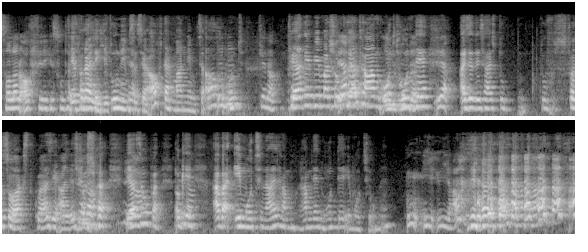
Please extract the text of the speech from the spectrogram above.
sondern auch für die Gesundheit Ja, freilich. Du nimmst Ja. es ja auch, dein Mann nimmt es auch. Mhm. Und Genau. Pferde, wie wir schon Pferde gehört haben, und, und Hunde. Hunde. Ja. Also das heißt, du, du versorgst quasi alles. Genau. was- Ja, Ja. super. Okay, Genau. aber emotional haben, haben denn Hunde Emotionen? Ja.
